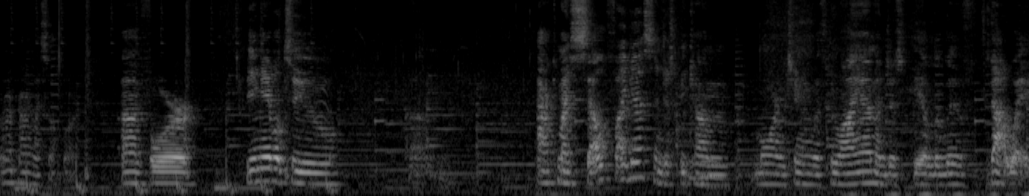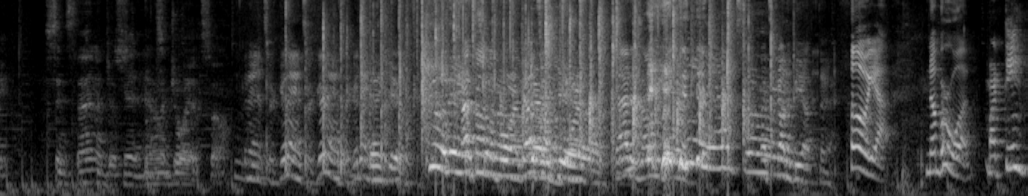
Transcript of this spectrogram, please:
what am I proud of myself for? Um, for being able to act myself, I guess, and just become mm-hmm. more in tune with who I am, and just be able to live that way since then, and just you know enjoy it. So Good answer. Good answer. Good answer. Good answer. thank you. Good answer. That's on the board. That's on Thank the board. you. That is on the board. That's got to be up there. Oh yeah, number one. Martin.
